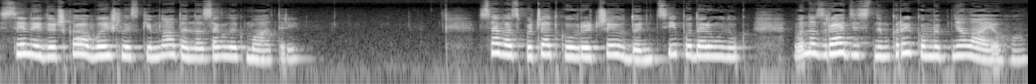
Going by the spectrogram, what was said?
Син і дочка вийшли з кімнати на заклик матері. Сева спочатку вручив доньці подарунок, вона з радісним криком обняла його.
